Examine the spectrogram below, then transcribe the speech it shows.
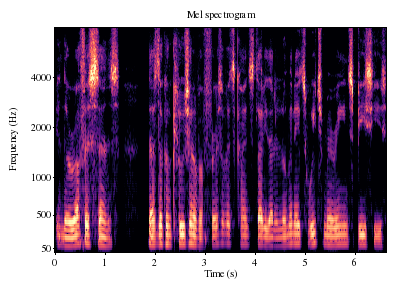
In the roughest sense. That's the conclusion of a first of its kind study that illuminates which marine species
